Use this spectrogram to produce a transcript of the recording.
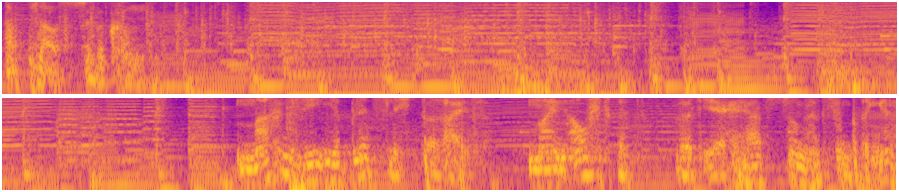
Applaus zu bekommen. Machen Sie Ihr Blitzlicht bereit. Mein Auftritt wird Ihr Herz zum Hüpfen bringen.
